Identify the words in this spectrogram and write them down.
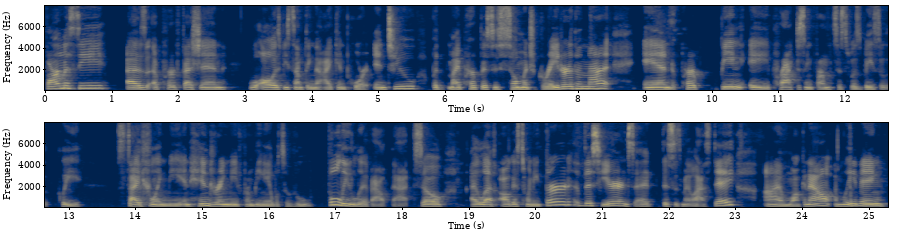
Pharmacy as a profession will always be something that I can pour into, but my purpose is so much greater than that. And per- being a practicing pharmacist was basically stifling me and hindering me from being able to fully live out that. So I left August 23rd of this year and said, This is my last day. I'm walking out, I'm leaving.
